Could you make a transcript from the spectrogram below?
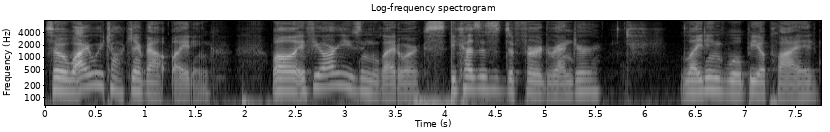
So why are we talking about lighting? Well, if you are using Leadwerks, because this is deferred render, lighting will be applied.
